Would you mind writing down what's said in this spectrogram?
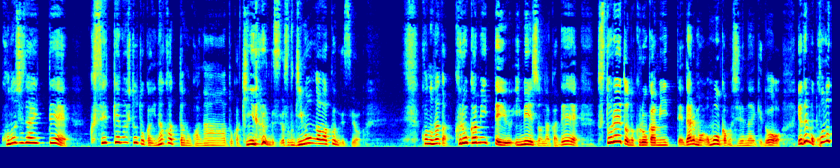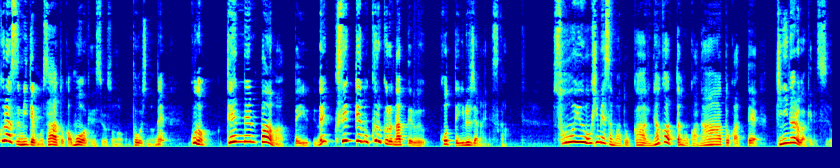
この時代って癖っ気の人とかいなかったのかなとか気になるんですよその疑問が湧くんですよ。このなんか黒髪っていうイメージの中でストレートの黒髪って誰も思うかもしれないけどいやでもこのクラス見てもさとか思うわけですよその当時のね。この天然パーマっていうね癖っ気のくるくるなってる子っているじゃないですか。そういうお姫様とかいなかったのかなとかって気になるわけですよ。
